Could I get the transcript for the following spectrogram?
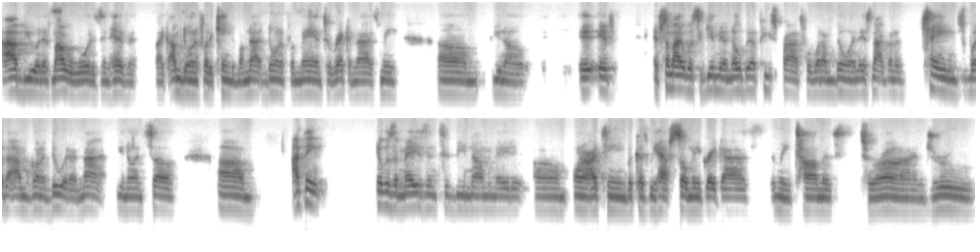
I view it as my reward is in heaven. Like I'm doing it for the kingdom. I'm not doing it for man to recognize me. Um, you know, if if somebody was to give me a Nobel Peace Prize for what I'm doing, it's not going to change whether I'm going to do it or not. You know, and so um, I think it was amazing to be nominated um, on our team because we have so many great guys. I mean, Thomas, Terron, Drew,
